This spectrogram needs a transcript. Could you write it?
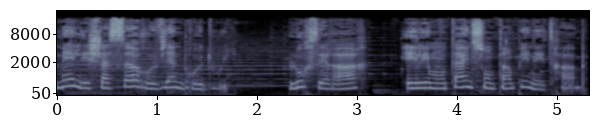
Mais les chasseurs reviennent bredouilles. L'ours est rare et les montagnes sont impénétrables.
